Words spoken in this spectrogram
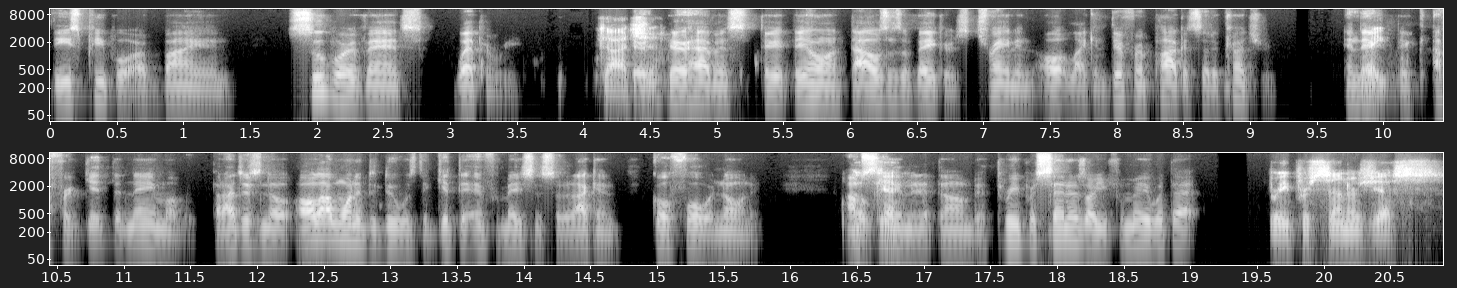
these people are buying super advanced weaponry. Gotcha. They're, they're having they they own thousands of acres training all like in different pockets of the country. And they, right. they, I forget the name of it, but I just know all I wanted to do was to get the information so that I can go forward knowing it. I'm okay. seeing that um the three percenters. Are you familiar with that? Three percenters, yes.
